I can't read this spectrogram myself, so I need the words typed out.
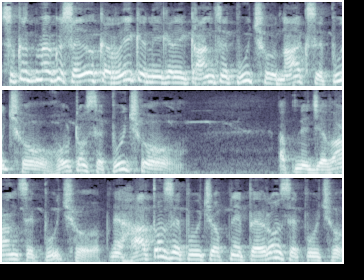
सुकृत में कोई सहयोग कर रही कि नहीं कर रही कान से पूछो नाक से पूछो होठों से पूछो अपने जवान से पूछो अपने हाथों से पूछो अपने पैरों से पूछो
